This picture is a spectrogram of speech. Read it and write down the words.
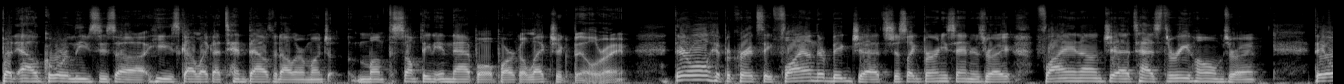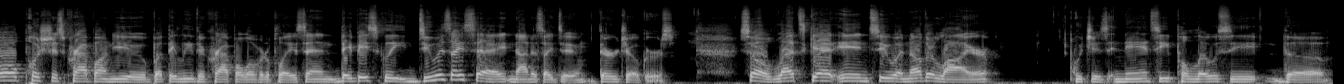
but Al Gore leaves his uh he's got like a ten thousand dollar a month month something in that ballpark electric bill, right? They're all hypocrites. They fly on their big jets, just like Bernie Sanders, right? Flying on jets, has three homes, right? They all push this crap on you, but they leave their crap all over the place. And they basically do as I say, not as I do. They're jokers. So let's get into another liar, which is Nancy Pelosi, the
